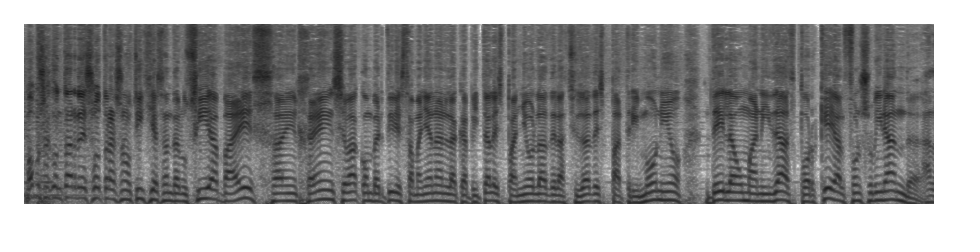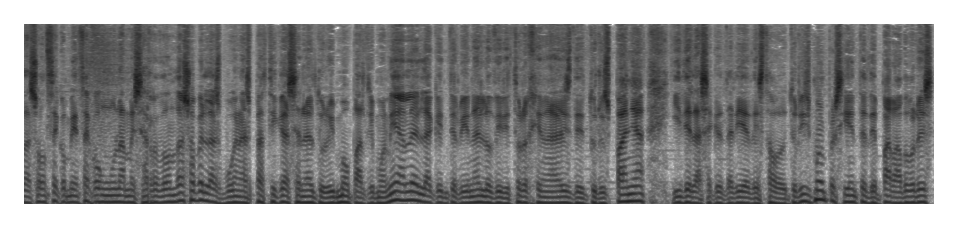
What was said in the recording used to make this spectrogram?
Vamos a contarles otras noticias de Andalucía. Baeza en Jaén se va a convertir esta mañana en la capital española de las ciudades patrimonio de la humanidad. ¿Por qué, Alfonso Miranda? A las 11 comienza con una mesa redonda sobre las buenas prácticas en el turismo patrimonial, en la que intervienen los directores generales de Tour España y de la Secretaría de Estado de Turismo, el presidente de Paradores,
